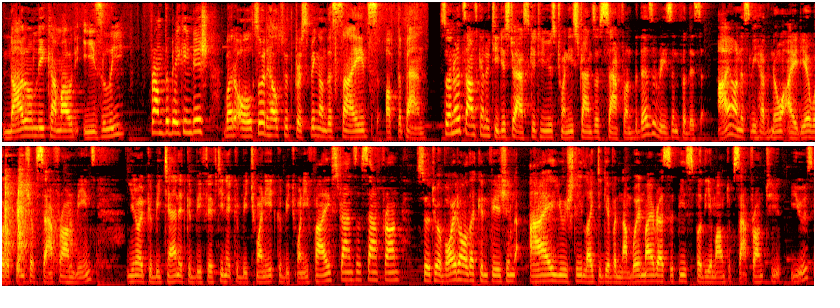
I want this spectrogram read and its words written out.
not only come out easily from the baking dish, but also it helps with crisping on the sides of the pan. So I know it sounds kind of tedious to ask you to use 20 strands of saffron, but there's a reason for this. I honestly have no idea what a pinch of saffron means. You know, it could be 10, it could be 15, it could be 20, it could be 25 strands of saffron. So to avoid all that confusion, I usually like to give a number in my recipes for the amount of saffron to use.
